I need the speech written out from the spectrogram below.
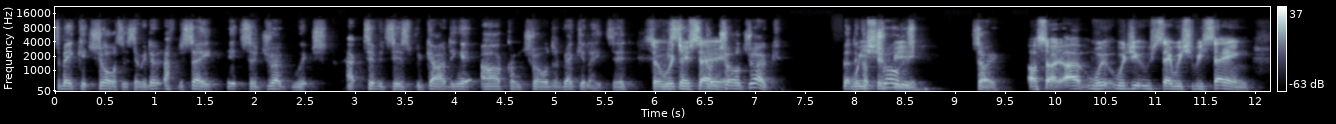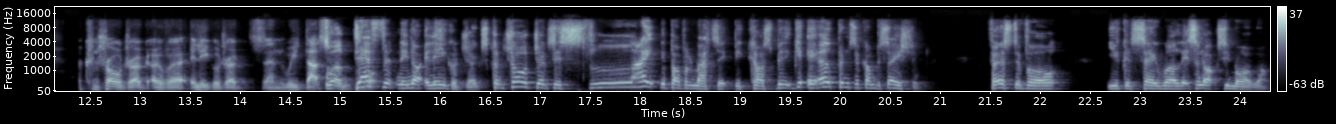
to make it shorter, so we don't have to say it's a drug which activities regarding it are controlled and regulated. So would you a say controlled drug? But the we should control be? is sorry. Oh, sorry. Uh, w- would you say we should be saying control drug over illegal drugs? And we that's Well, definitely not illegal drugs. Controlled drugs is slightly problematic because but it, it opens a conversation. First of all, you could say, well, it's an oxymoron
